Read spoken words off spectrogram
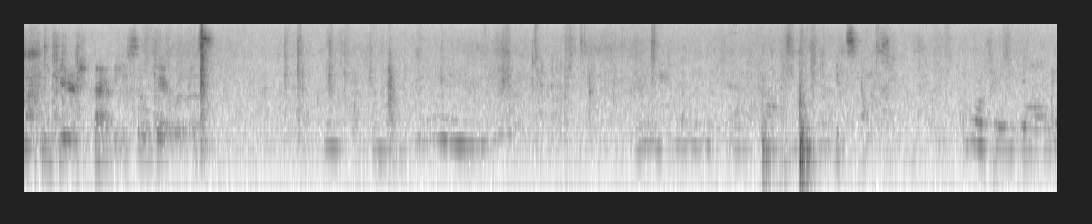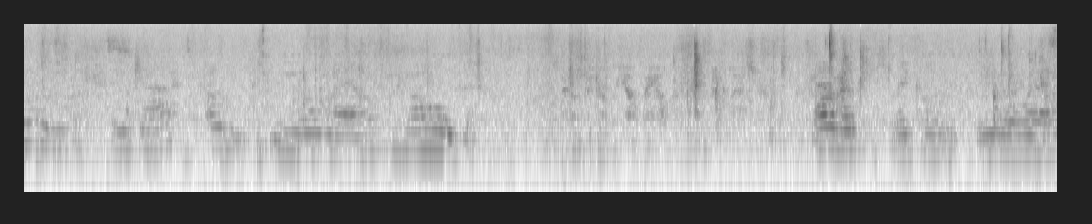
My crappy, so bear with us. It's No. I don't think a real whale. That looks like a real whale.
